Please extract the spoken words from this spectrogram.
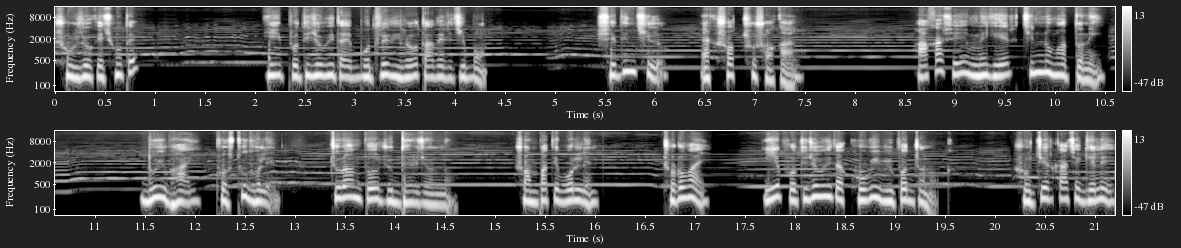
সূর্যকে ছুঁতে? এই প্রতিযোগিতায় বদলে দিল তাদের জীবন। সেদিন ছিল এক স্বচ্ছ সকাল। আকাশে মেঘের চিহ্নমাত্র নেই। দুই ভাই প্রস্তুত হলেন চূড়ান্ত যুদ্ধের জন্য। সম্পাতি বললেন, ছোট ভাই, এ প্রতিযোগিতা খুবই বিপজ্জনক। সূর্যের কাছে গেলে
